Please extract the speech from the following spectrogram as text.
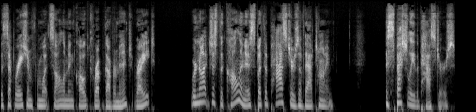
the separation from what Solomon called corrupt government, right? were not just the colonists, but the pastors of that time, especially the pastors.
